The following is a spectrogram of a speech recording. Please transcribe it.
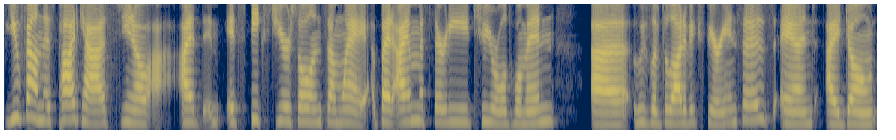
you found this podcast, you know, I, I it speaks to your soul in some way. But I'm a 32 year old woman uh, who's lived a lot of experiences, and I don't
